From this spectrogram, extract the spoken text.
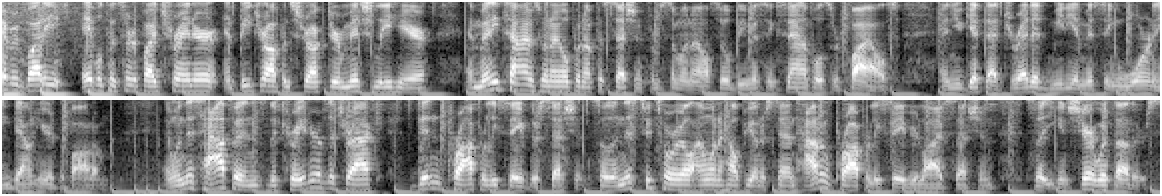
everybody, Ableton certified trainer and beat drop instructor Mitch Lee here. And many times when I open up a session from someone else, it'll be missing samples or files, and you get that dreaded media missing warning down here at the bottom. And when this happens, the creator of the track didn't properly save their session. So in this tutorial, I wanna help you understand how to properly save your live session so that you can share it with others.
